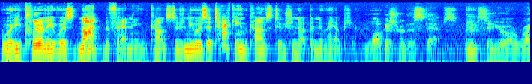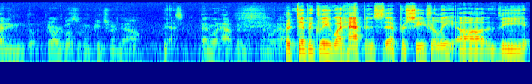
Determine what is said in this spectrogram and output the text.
where he clearly was not defending the Constitution. He was attacking the Constitution up in New Hampshire. Walk us through the steps. so you are writing the, the articles of impeachment now. Yes. Then what happens? Then what happens? But typically, what happens uh, procedurally, uh, the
